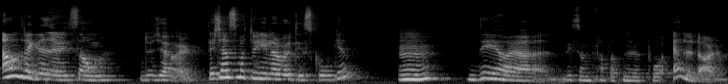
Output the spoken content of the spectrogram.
andra grejer som du gör. Det känns som att du gillar att vara ute i skogen. Mm. Det har jag liksom fattat nu på äldre dagar.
